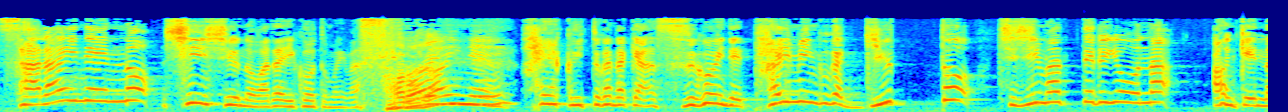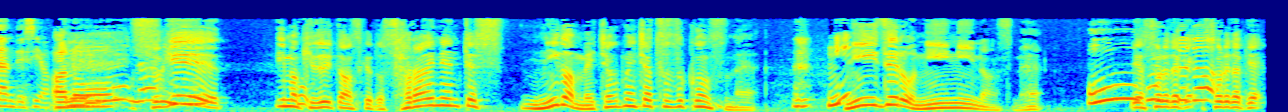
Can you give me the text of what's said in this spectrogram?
再来年の信州の話題行こうと思います。再来年？早く言っとかなきゃすごいね。タイミングがぎゅっと縮まってるような案件なんですよ。あの、すげえ今気づいたんですけど再来年って2がめちゃめちゃ続くんですね。2022なんですね。おいやそれだけそれだけ。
